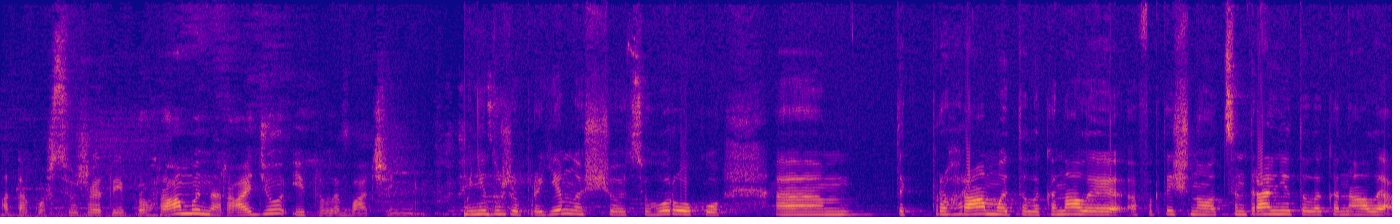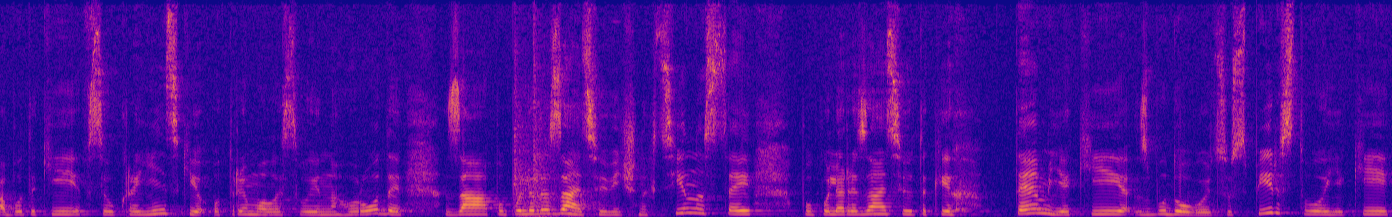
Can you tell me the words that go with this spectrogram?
а також сюжети і програми на радіо і телебаченні. Мені дуже приємно, що цього року ем, так, програми, телеканали, фактично центральні телеканали або такі всеукраїнські отримали свої нагороди за популяризацію вічних цінностей, популяризацію таких. Тем, які збудовують суспільство, які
